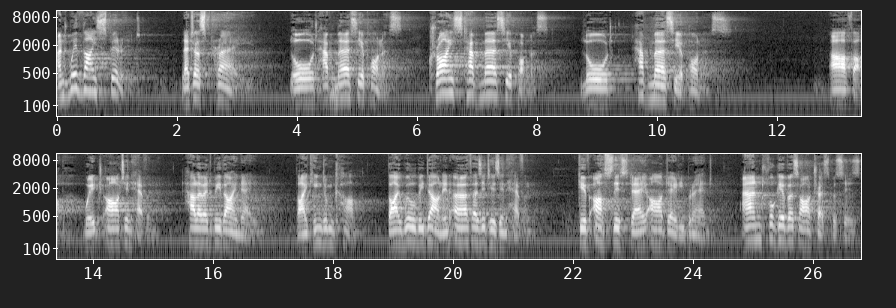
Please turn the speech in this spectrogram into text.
and with thy spirit. Let us pray. Lord, have mercy upon us. Christ, have mercy upon us. Lord, have mercy upon us. Our Father which art in heaven, hallowed be thy name. Thy kingdom come, thy will be done in earth as it is in heaven. Give us this day our daily bread, and forgive us our trespasses,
